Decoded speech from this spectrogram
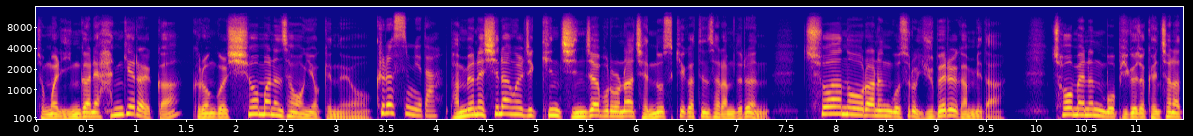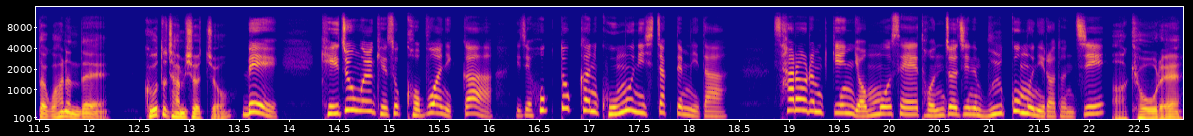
정말 인간의 한계랄까? 그런 걸 시험하는 상황이었겠네요. 그렇습니다. 반면에 신앙을 지킨 진자브로나 젠노스키 같은 사람들은 츠아노라는 곳으로 유배를 갑니다. 처음에는 뭐 비교적 괜찮았다고 하는데 그것도 잠시였죠. 네, 개종을 계속 거부하니까 이제 혹독한 고문이 시작됩니다. 살얼음 낀 연못에 던져지는 물고문이라든지 아, 겨울에?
